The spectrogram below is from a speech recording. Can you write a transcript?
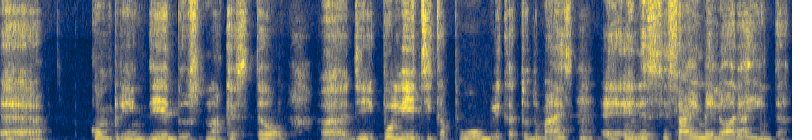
uh, compreendidos na questão uh, de política pública, tudo mais, é, eles se saem melhor ainda.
